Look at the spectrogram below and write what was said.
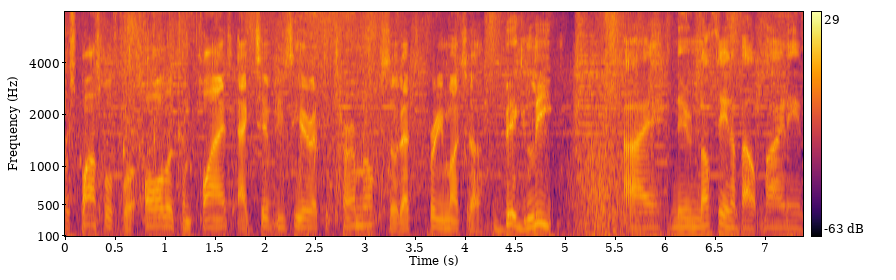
responsible for all the compliance activities here at the terminal, so that's pretty much a big leap. I knew nothing about mining.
